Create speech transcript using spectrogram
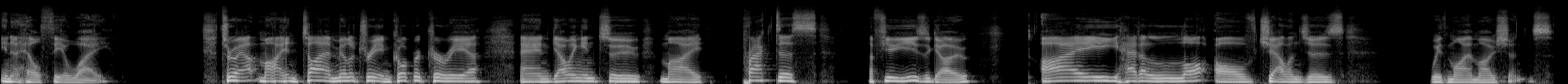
in a healthier way throughout my entire military and corporate career and going into my practice a few years ago, I had a lot of challenges with my emotions.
